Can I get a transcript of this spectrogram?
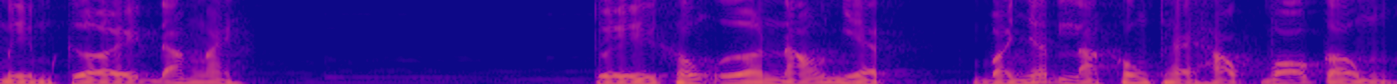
mỉm cười đáp ngay. Tuy không ưa náo nhiệt Và nhất là không thể học võ công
